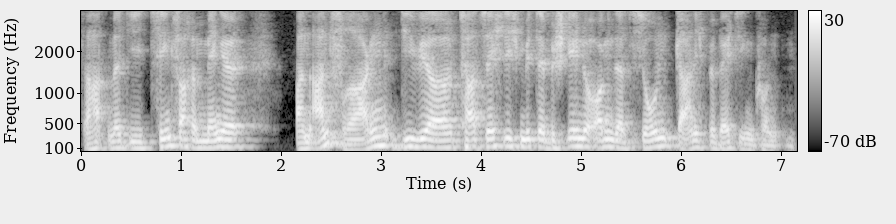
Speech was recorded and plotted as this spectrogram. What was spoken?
da hatten wir die zehnfache Menge an Anfragen, die wir tatsächlich mit der bestehenden Organisation gar nicht bewältigen konnten.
